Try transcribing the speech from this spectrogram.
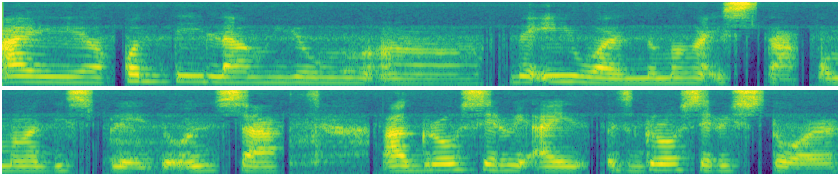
ay ah, konti lang yung ah, naiwan ng mga stock o mga display doon sa ah, grocery i- grocery store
